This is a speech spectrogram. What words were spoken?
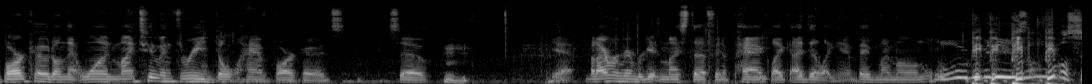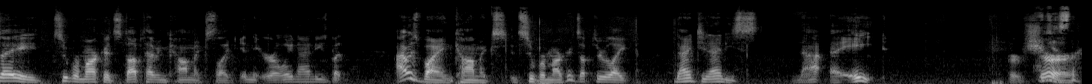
barcode on that one. My two and three don't have barcodes, so hmm. yeah. But I remember getting my stuff in a pack. Like I did, like you know, beg my mom. Like, oh, Pe- give pe- people people say supermarkets stopped having comics like in the early '90s, but I was buying comics in supermarkets up through like 1990s, not eight for I just- sure.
